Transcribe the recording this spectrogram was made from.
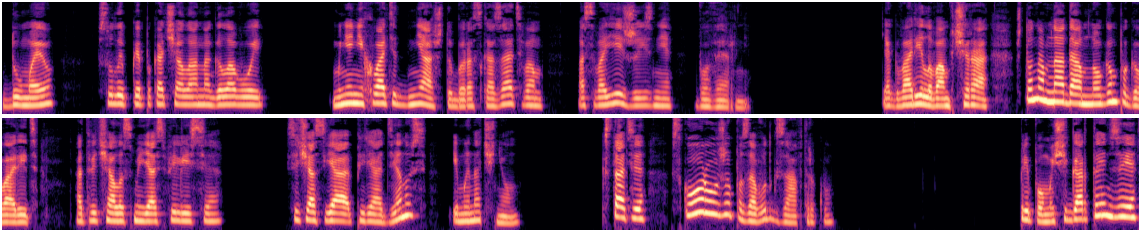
«Думаю», — с улыбкой покачала она головой, — «мне не хватит дня, чтобы рассказать вам о своей жизни в Оверне». «Я говорила вам вчера, что нам надо о многом поговорить», — отвечала, смеясь Фелисия. «Сейчас я переоденусь, и мы начнем. Кстати, скоро уже позовут к завтраку». При помощи гортензии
